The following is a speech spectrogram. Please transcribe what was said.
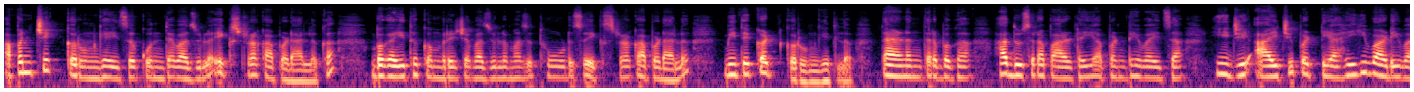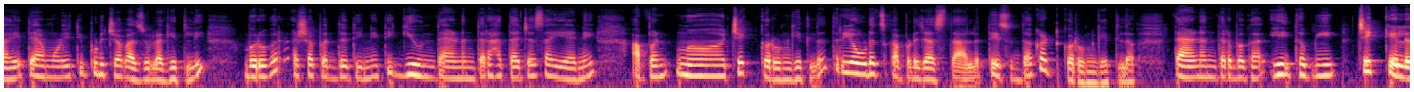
आपण चेक करून घ्यायचं कोणत्या बाजूला एक्स्ट्रा कापड आलं का. बघा इथं कमरेच्या बाजूला माझं थोडंसं एक्स्ट्रा कापड आलं. मी ते कट करून घेतलं. त्यानंतर बघा हा दुसरा पार्टही आपण ठेवायचा. ही जी आयची पट्टी आहे ही वाढीव आहे त्यामुळे ती पुढच्या बाजूला घेतली. बरोबर? अशा पद्धतीने ती घेऊन त्यानंतर हाताच्या साह्याने आपण चेक करून घेतलं. तर एवढंच कापड जास्त आलं ते सुद्धा कट करून घेतलं. त्यानंतर बघा हे इथं मी चेक केलं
